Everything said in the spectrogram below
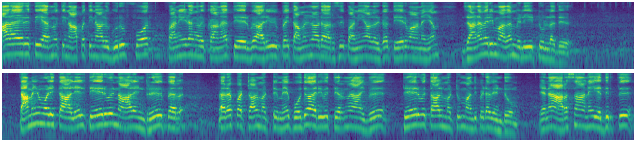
ஆறாயிரத்தி இரநூத்தி நாற்பத்தி நாலு குரூப் ஃபோர் பணியிடங்களுக்கான தேர்வு அறிவிப்பை தமிழ்நாடு அரசு பணியாளர்கள் தேர்வாணையம் ஜனவரி மாதம் வெளியிட்டுள்ளது. தமிழ் மொழி தாளில் தேர்வு நாளன்று பெற பெறப்பட்டால் மட்டுமே பொது அறிவு திறனாய்வு தேர்வு தாள் மட்டும் மதிப்பிட வேண்டும் என அரசாணை எதிர்த்து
